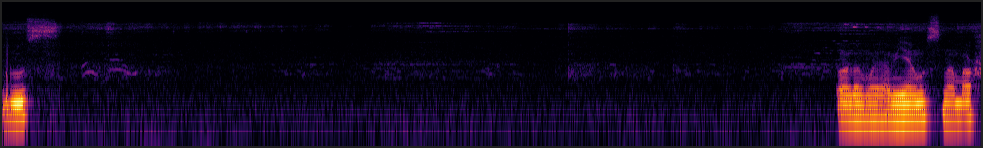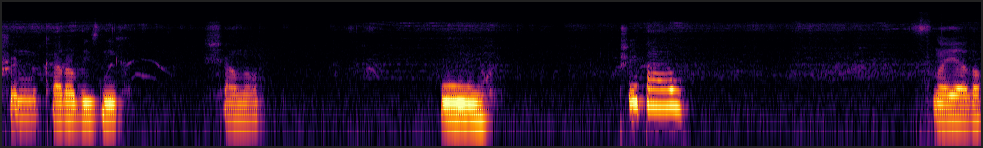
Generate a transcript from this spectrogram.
Gus. Ale moja mięsna maszynka robi z nich siano. Uuu. Przypał. No jelo.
